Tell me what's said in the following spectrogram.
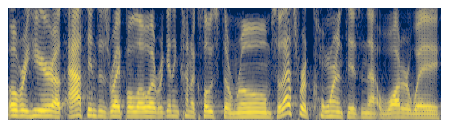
over here. Athens is right below it. We're getting kind of close to Rome. So that's where Corinth is in that waterway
